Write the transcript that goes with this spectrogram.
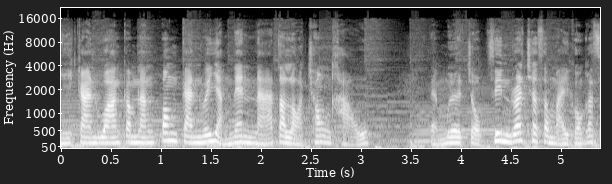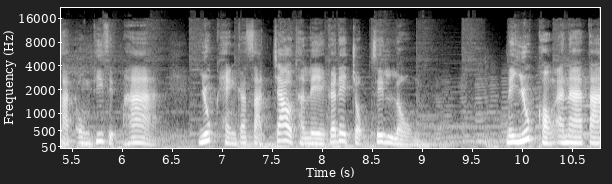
มีการวางกำลังป้องกันไว้อย่างแน่นหนาตลอดช่องเขา แต่เมื่อจบสิ้นรัชสมัยของกษัตริย์องค์ที่ 15 ยุคแห่งกษัตริย์เจ้าทะเลก็ได้จบสิ้นลง ในยุคของอนาตา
